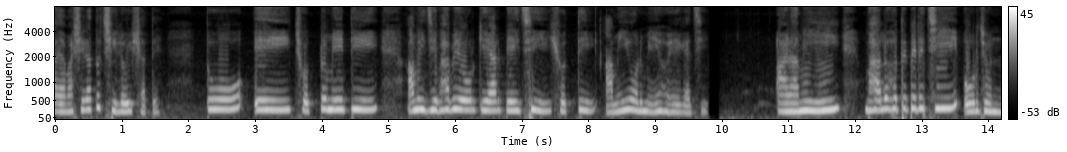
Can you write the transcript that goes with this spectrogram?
আয়া মাসিরা তো ছিলই সাথে। তো এই ছোট্ট মেয়েটি, আমি যেভাবে ওর কেয়ার পেয়েছি, সত্যি আমি ওর মেয়ে হয়ে গেছি। আর আমি ভালো হতে পেরেছি ওর জন্য।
